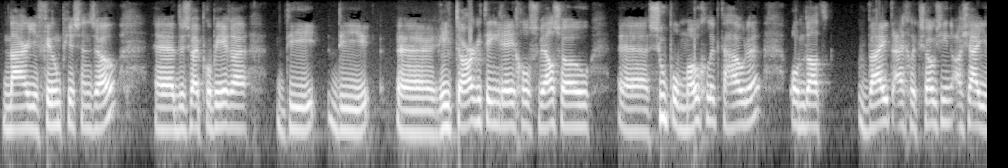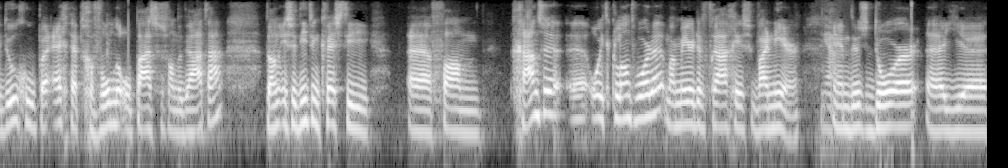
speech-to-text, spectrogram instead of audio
naar je filmpjes en zo. Uh, dus wij proberen die, die retargeting regels wel zo soepel mogelijk te houden. Omdat wij het eigenlijk zo zien, als jij je doelgroepen echt hebt gevonden op basis van de data, dan is het niet een kwestie uh, van gaan ze uh, ooit klant worden, maar meer de vraag is wanneer. Ja. En dus door uh, je,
